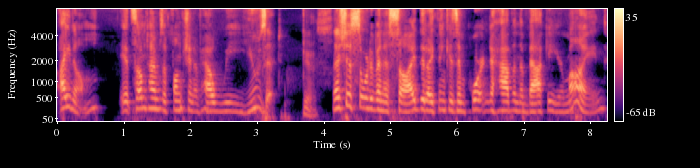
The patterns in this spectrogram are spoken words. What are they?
item. It's sometimes a function of how we use it. Yes. That's just sort of an aside that I think is important to have in the back of your mind.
